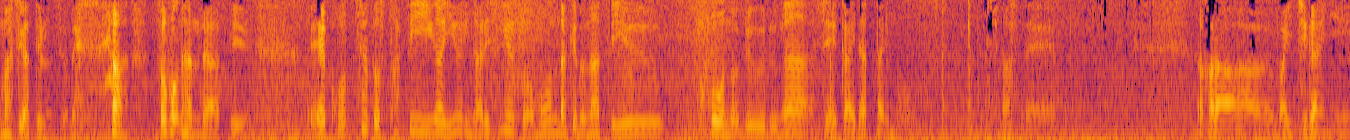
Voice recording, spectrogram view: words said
間違ってるんですよね。あ、そうなんだっていう。え、こっちだとスタピーが有利になりすぎると思うんだけどなっていう方のルールが正解だったりもしますね。だから、まあ、一概に、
